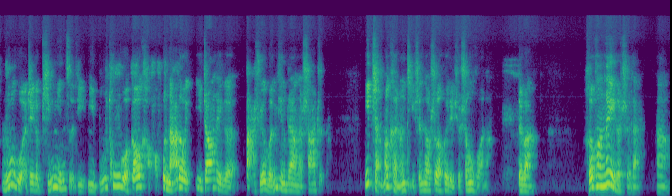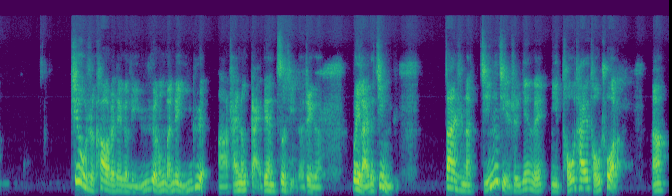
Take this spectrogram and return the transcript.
如果这个平民子弟你不通过高考，不拿到一张这个大学文凭这样的砂纸。你怎么可能跻身到社会里去生活呢？对吧？何况那个时代啊，就是靠着这个鲤鱼跃龙门这一跃啊，才能改变自己的这个未来的境遇。但是呢，仅仅是因为你投胎投错了啊，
